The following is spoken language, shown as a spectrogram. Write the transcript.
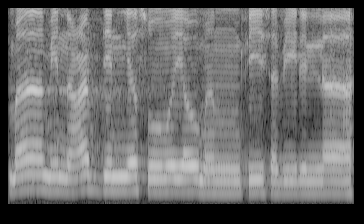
ما من عبد يصوم يوما في سبيل الله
